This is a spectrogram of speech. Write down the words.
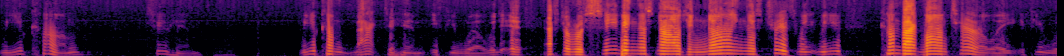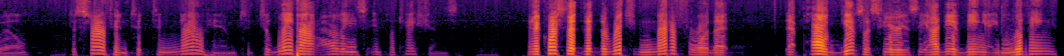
will you come to him Will you come back to him, if you will? Eh, after receiving this knowledge and knowing this truth, will, will you come back voluntarily, if you will, to serve him, to, to know him, to, to live out all these implications? And of course, the, the, the rich metaphor that, that Paul gives us here is the idea of being a living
